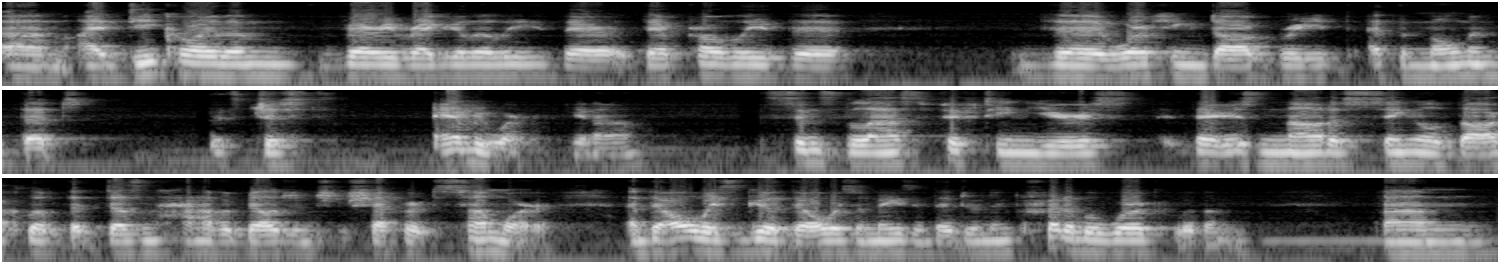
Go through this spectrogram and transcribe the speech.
um, I decoy them very regularly. They're they're probably the the working dog breed at the moment that it's just everywhere. You know, since the last 15 years, there is not a single dog club that doesn't have a Belgian Shepherd somewhere, and they're always good. They're always amazing. They're doing incredible work with them. Um,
